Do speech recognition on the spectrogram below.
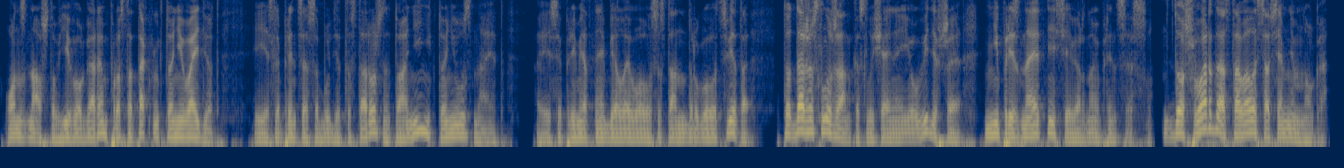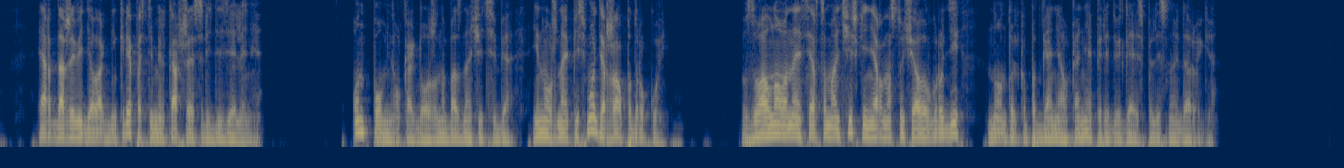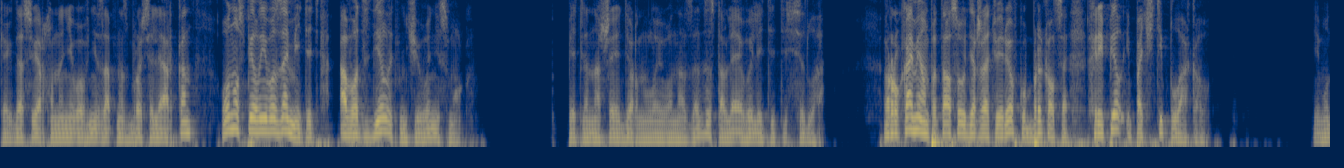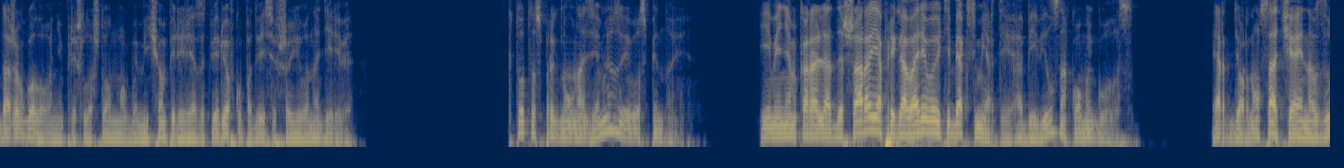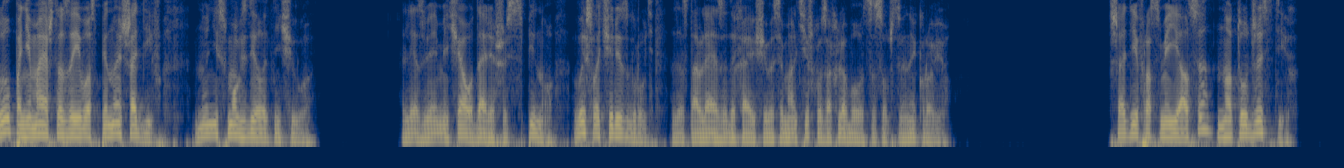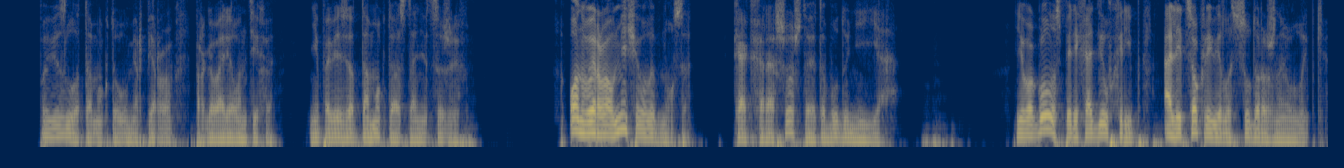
Он знал, что в его гарем просто так никто не войдет, и если принцесса будет осторожна, то о ней никто не узнает — а если приметные белые волосы станут другого цвета, то даже служанка, случайно ее увидевшая, не признает не северную принцессу. До Шварда оставалось совсем немного. Эрд даже видел огни крепости, мелькавшие среди зелени. Он помнил, как должен обозначить себя, и нужное письмо держал под рукой. Взволнованное сердце мальчишки нервно стучало в груди, но он только подгонял коня, передвигаясь по лесной дороге. Когда сверху на него внезапно сбросили аркан, он успел его заметить, а вот сделать ничего не смог. Петля на шее дернула его назад, заставляя вылететь из седла. Руками он пытался удержать веревку, брыкался, хрипел и почти плакал. Ему даже в голову не пришло, что он мог бы мечом перерезать веревку, подвесившую его на дереве. Кто-то спрыгнул на землю за его спиной. «Именем короля Дешара я приговариваю тебя к смерти», — объявил знакомый голос. Эрт дернулся, отчаянно взвыл, понимая, что за его спиной Шадив, но не смог сделать ничего. Лезвие меча, ударившись в спину, вышло через грудь, заставляя задыхающегося мальчишку захлебываться собственной кровью. Шадив рассмеялся, но тут же стих. «Повезло тому, кто умер первым», — проговорил он тихо. Не повезет тому, кто останется жив. Он вырвал меч и улыбнулся. Как хорошо, что это буду не я. Его голос переходил в хрип, а лицо кривилось в судорожной улыбке.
